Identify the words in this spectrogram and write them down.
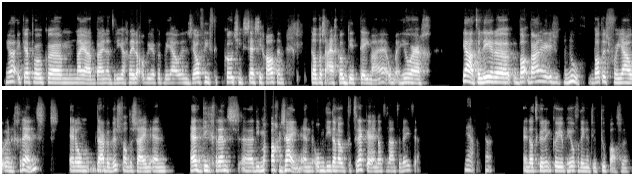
Ja, ik heb ook, um, nou ja, bijna drie jaar geleden alweer heb ik bij jou een zelfliefde coaching sessie gehad. En dat was eigenlijk ook dit thema, hè? om heel erg ja, te leren wanneer is het genoeg? Wat is voor jou een grens? En om daar bewust van te zijn en hè, die grens, uh, die mag er zijn. En om die dan ook te trekken en dat te laten weten. Ja. ja. En dat kun, kun je op heel veel dingen natuurlijk toepassen.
